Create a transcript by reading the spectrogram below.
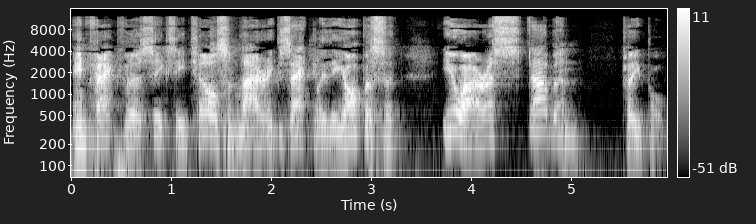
In fact, verse 6, he tells them they are exactly the opposite. You are a stubborn people.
